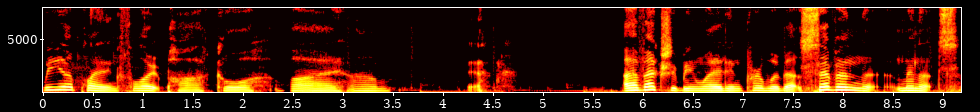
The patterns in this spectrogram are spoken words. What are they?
We are playing Float Parkour by um, yeah. I've actually been waiting probably about seven minutes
